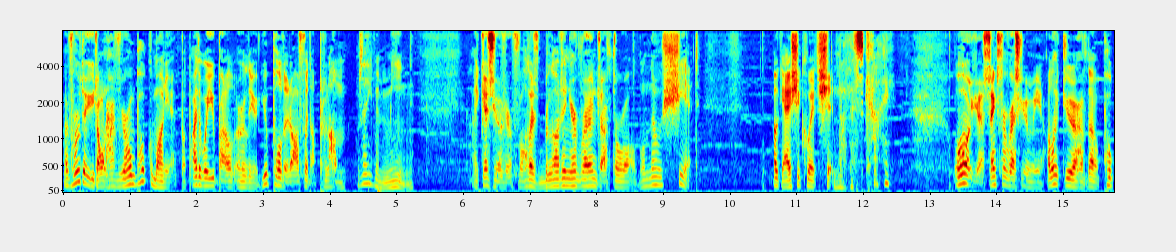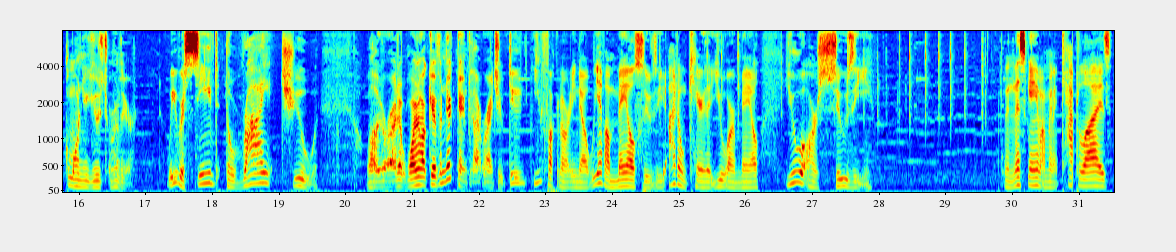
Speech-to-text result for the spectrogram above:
I've heard that you don't have your own Pokemon yet, but by the way you battled earlier, you pulled it off with a plum. What does that even mean? I guess you have your father's blood in your veins after all. Well, no shit. Okay, I should quit shitting on this guy. Oh, yes, thanks for rescuing me. I'd like you to have the Pokemon you used earlier. We received the Raichu. While you're at it, why not give a nickname to that Raichu? Dude, you fucking already know. We have a male Susie. I don't care that you are male. You are Susie. In this game, I'm going to capitalize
